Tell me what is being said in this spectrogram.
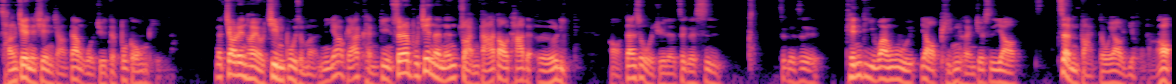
常见的现象，但我觉得不公平。那教练团有进步什么？你要给他肯定，虽然不见得能转达到他的耳里，哦，但是我觉得这个是，这个是天地万物要平衡，就是要正反都要有的哦。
